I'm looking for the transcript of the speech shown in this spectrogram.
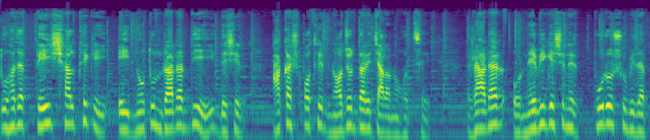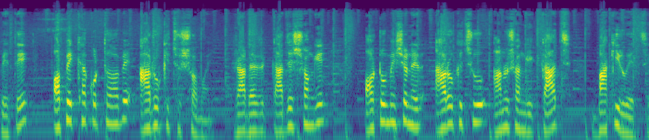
দুহাজার তেইশ সাল থেকেই এই নতুন রাডার দিয়েই দেশের আকাশপথের নজরদারি চালানো হচ্ছে। রাডার ও নেভিগেশনের পুরো সুবিধা পেতে অপেক্ষা করতে হবে আরও কিছু সময়। রাডারের কাজের সঙ্গে অটোমেশনের আরও কিছু আনুষঙ্গিক কাজ বাকি রয়েছে।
